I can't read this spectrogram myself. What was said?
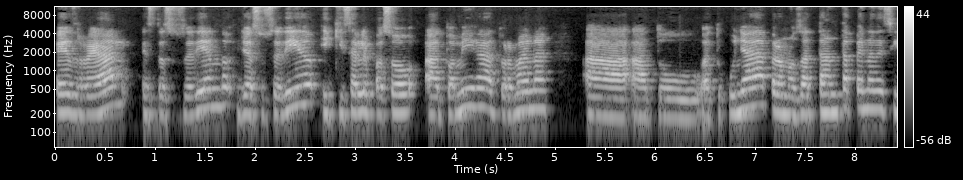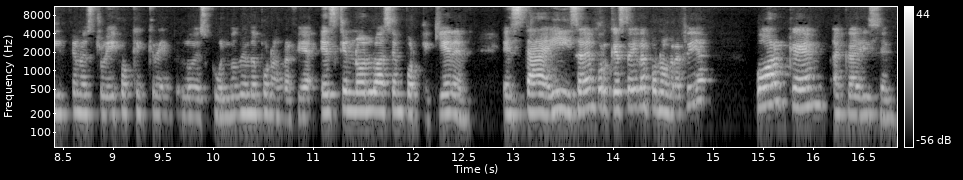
Es real, está sucediendo, ya ha sucedido y quizá le pasó a tu amiga, a tu hermana, a, tu, cuñada, pero nos da tanta pena decir que nuestro hijo que cree, lo descubrimos viendo pornografía, es que no lo hacen porque quieren, está ahí. ¿Saben por qué está ahí la pornografía? Porque, acá dice,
